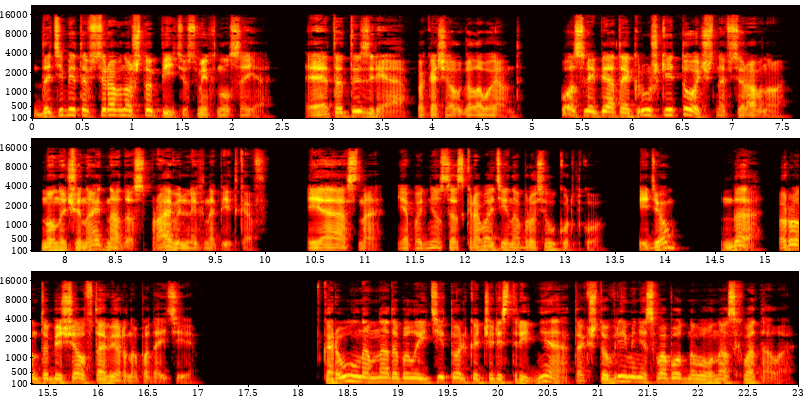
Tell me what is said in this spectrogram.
«Да тебе-то все равно, что пить», усмехнулся я. «Это ты зря», – покачал головой Ант. После пятой кружки точно все равно, но начинать надо с правильных напитков. Ясно. Я поднялся с кровати и набросил куртку. Идем? Да, Ронт обещал в таверну подойти. В караул нам надо было идти только через три дня, так что времени свободного у нас хватало.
